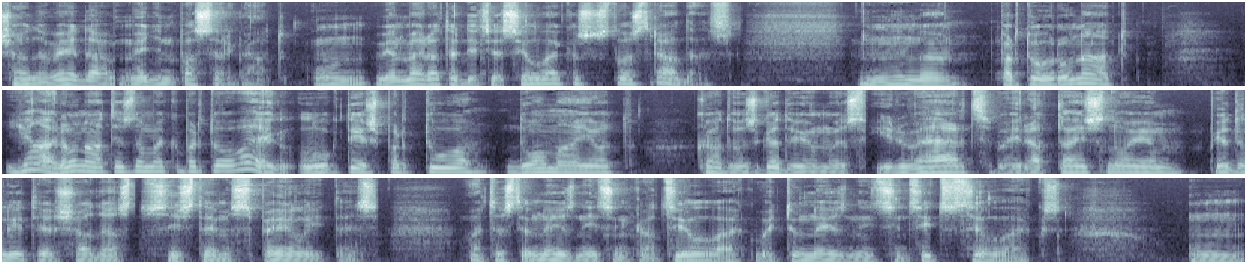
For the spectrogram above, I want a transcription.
šādā veidā mēģina pasargāt. Un vienmēr atradīsies cilvēki, kas uz to strādās. Un, uh, par to runāt. Jā, runāt, es domāju, ka par to vajag. Lūk, tieši par to domājot, kādos gadījumos ir vērts vai ir attaisnojami piedalīties šādās sistēmas spēlītēs. Vai tas tev neiznīcina kā cilvēku, vai tu neiznīcini citus cilvēkus. Un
